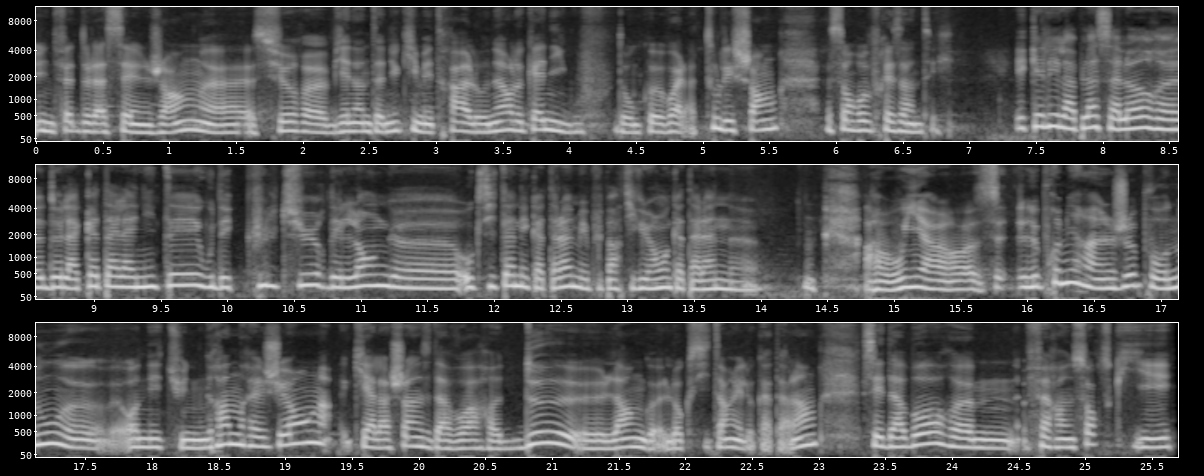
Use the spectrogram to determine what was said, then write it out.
une fête de la Saint-Jean, sur, bien entendu, qui mettra à l'honneur le canigou. Donc voilà, tous les champs sont représentés. Et quelle est la place alors euh, de la catalanité ou des cultures, des langues euh, occitanes et catalanes, mais plus particulièrement catalanes euh ah oui, le premier enjeu pour nous, euh, on est une grande région qui a la chance d'avoir deux euh, langues, l'occitan et le catalan. C'est d'abord euh, faire en sorte qu'il y ait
